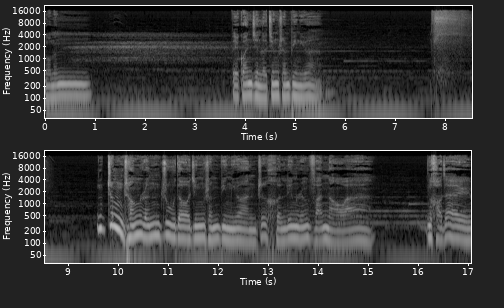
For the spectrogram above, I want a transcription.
我们被关进了精神病院。正常人住到精神病院，这很令人烦恼啊。好在，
